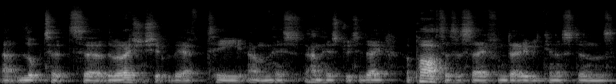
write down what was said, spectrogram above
uh, looked at uh, the relationship with the FT and, his, and History Today, apart, as I say, from David Kynaston's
